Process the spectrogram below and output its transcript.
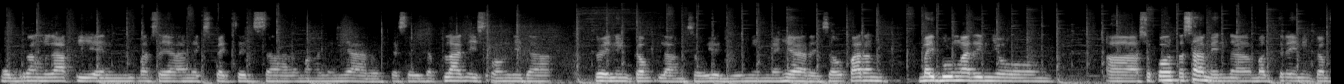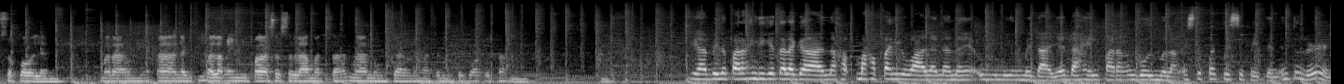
sobrang lucky and masaya unexpected sa mga nangyari kasi the plan is only the training camp lang. So yun, yun yung nangyari. So parang may bunga rin yung ah, suporta sa amin na mag-training camp sa Poland. Marang uh, malaking pasasalamat sa namin sa mga sumusuporta sa amin. Grabe na parang hindi ka talaga naka- makapaniwala na naiuwi mo yung medalya dahil parang ang goal mo lang is to participate din and to learn.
